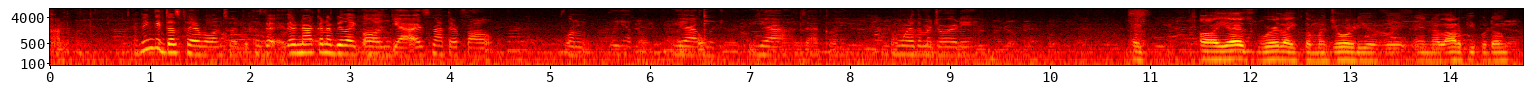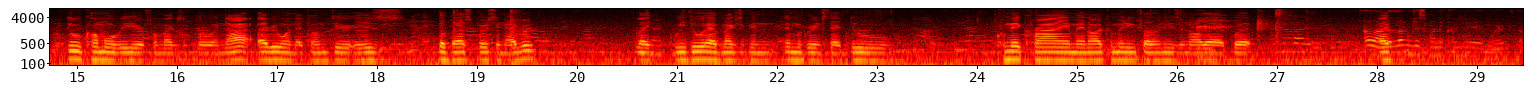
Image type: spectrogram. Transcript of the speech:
um, I think it does play a role into it because they're, they're not gonna be like, oh yeah, it's not their fault. When We have a yeah, the majority. yeah, exactly. When we're the majority. like, oh yes, we're like the majority of it, and a lot of people don't do come over here from Mexico, and not everyone that comes here is the best person ever. Like we do have Mexican immigrants that do commit crime and are committing felonies and all that, but A lot I- of them just want to come here and work, though.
